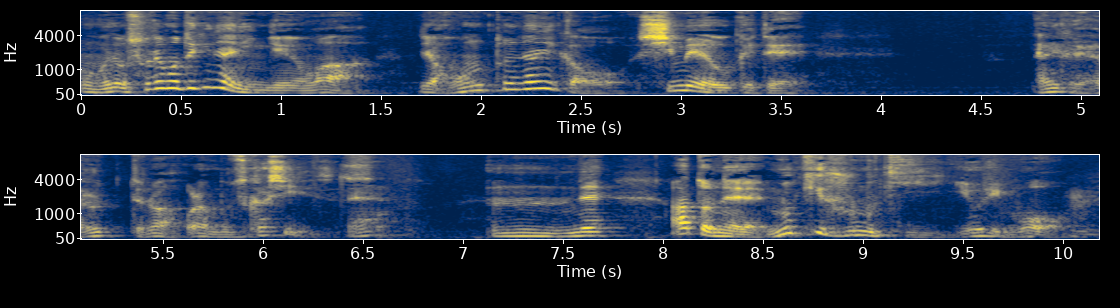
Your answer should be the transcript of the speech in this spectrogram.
うん、でもそれもできない人間はじゃあ本当に何かを使命を受けて何かやるっていうのはこれは難しいですね。う。ん。であとね向き不向きよりも、うん。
